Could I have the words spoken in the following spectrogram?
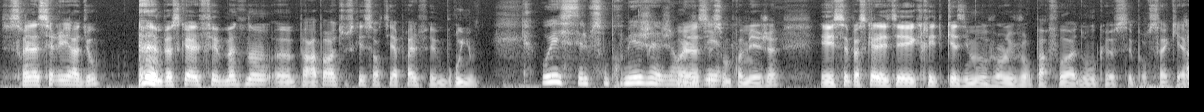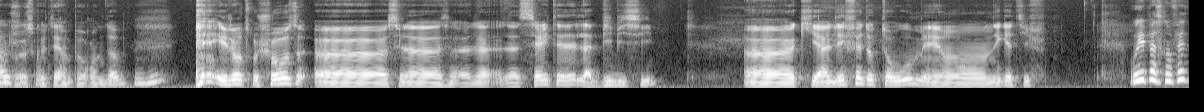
Ce serait la série radio. Parce qu'elle fait maintenant, euh, par rapport à tout ce qui est sorti après, elle fait brouillon. Oui, c'est son premier jet, j'ai Voilà, c'est son premier jet. Et c'est parce qu'elle a été écrite quasiment au jour le jour parfois, donc euh, c'est pour ça qu'il y a Ah un oui, peu ce côté un peu random. Mhm. Et l'autre chose, euh, c'est la, la- la série télé de la BBC, euh, qui a l'effet Doctor Who, mais en négatif. Oui, parce qu'en fait,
